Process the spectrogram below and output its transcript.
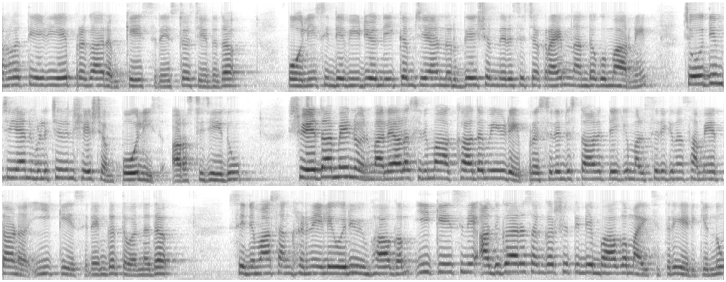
അറുപത്തിയേഴ് എ പ്രകാരം കേസ് രജിസ്റ്റർ ചെയ്തത്. പോലീസിന്റെ വീഡിയോ നീക്കം ചെയ്യാൻ നിർദ്ദേശം നിരസിച്ച ക്രൈം നന്ദകുമാറിനെ ചോദ്യം ചെയ്യാൻ വിളിച്ചതിനു ശേഷം പോലീസ് അറസ്റ്റ് ചെയ്തു. ശ്വേത മേനോൻ മലയാള സിനിമാ അക്കാദമിയുടെ പ്രസിഡന്റ് സ്ഥാനത്തേക്ക് മത്സരിക്കുന്ന സമയത്താണ് ഈ കേസ് രംഗത്ത് വന്നത്. സിനിമാ സംഘടനയിലെ ഒരു വിഭാഗം ഈ കേസിനെ അധികാര സംഘർഷത്തിന്റെ ഭാഗമായി ചിത്രീകരിക്കുന്നു.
